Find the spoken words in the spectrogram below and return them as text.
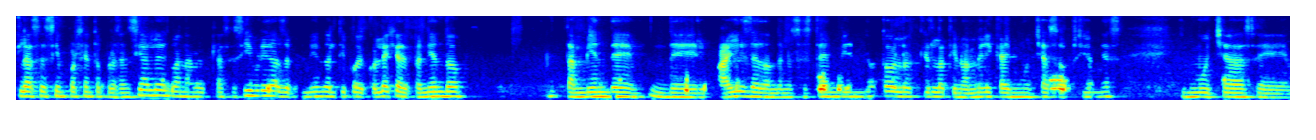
clases 100% presenciales, van a haber clases híbridas, dependiendo del tipo de colegio, dependiendo también de, del país de donde nos estén viendo, todo lo que es Latinoamérica hay muchas opciones y muchas, eh,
